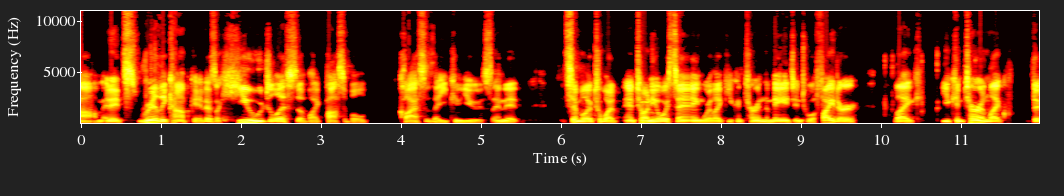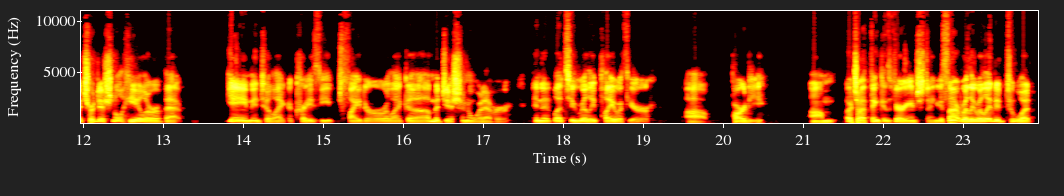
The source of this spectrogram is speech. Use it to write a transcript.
Um, and it's really complicated. There's a huge list of like possible classes that you can use, and it similar to what Antonio was saying, where like you can turn the mage into a fighter, like you can turn like the traditional healer of that game into like a crazy fighter or like a, a magician or whatever, and it lets you really play with your uh, party, um, which I think is very interesting. It's not really related to what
